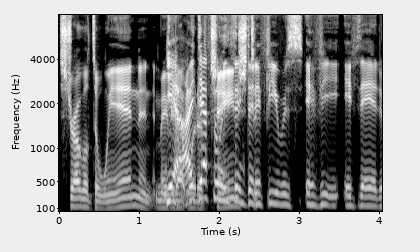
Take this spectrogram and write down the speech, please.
struggled to win, and maybe yeah, that I would have definitely think that if he was, if he, if they had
